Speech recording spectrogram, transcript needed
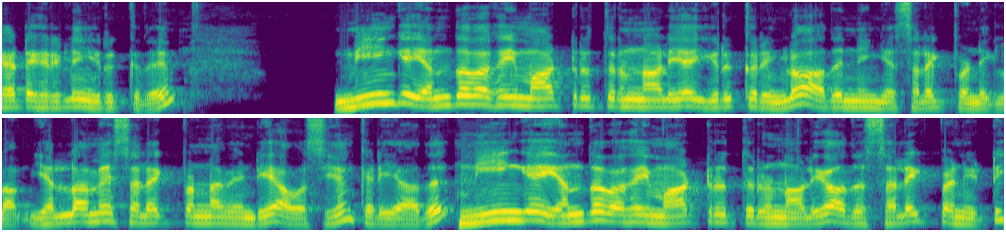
கேட்டகரியிலையும் இருக்குது. நீங்கள் எந்த வகை மாற்றுத்திறனாளியாக இருக்கிறீங்களோ அதை நீங்கள் செலக்ட் பண்ணிக்கலாம். எல்லாமே செலக்ட் பண்ண வேண்டிய அவசியம் கிடையாது. நீங்கள் எந்த வகை மாற்றுத்திறனாளியோ அதை செலக்ட் பண்ணிவிட்டு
